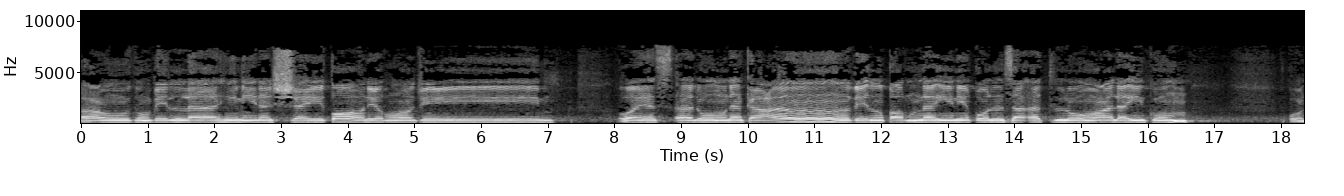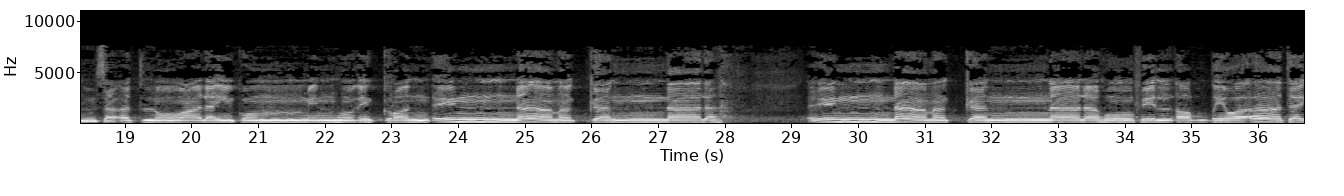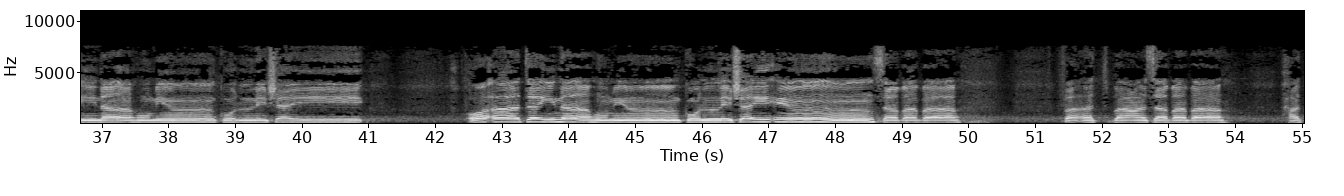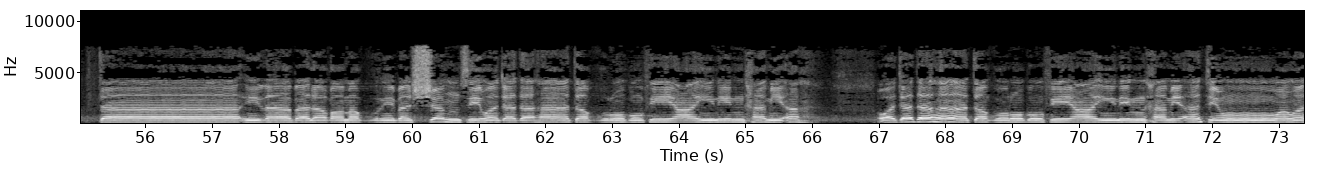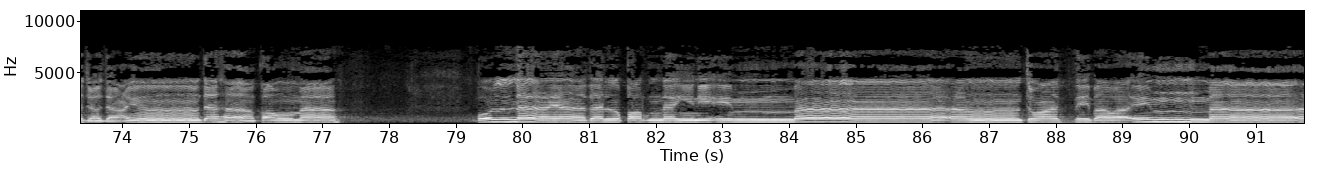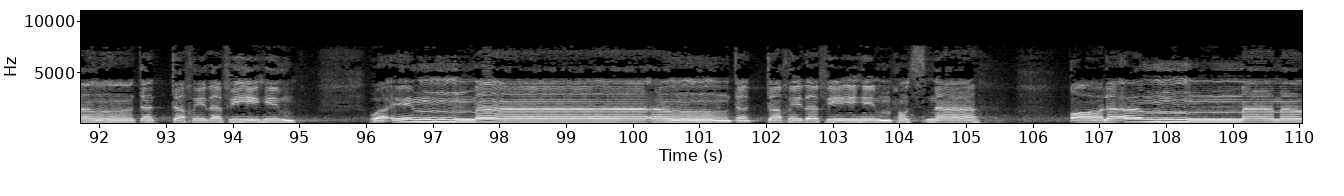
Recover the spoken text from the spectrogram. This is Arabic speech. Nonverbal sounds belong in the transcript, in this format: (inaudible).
أعوذ بالله من الشيطان الرجيم. ويسألونك عن ذي القرنين قل سأتلو عليكم قل سأتلو عليكم منه ذكرا إنا مكنا له. إنا مكنا له في الأرض وآتيناه من كل شيء وآتيناه من كل شيء سببا فأتبع سببا حتى إذا بلغ مغرب الشمس وجدها تغرب في عين حمئة. وجدها تغرب في عين حمئة ووجد عندها قوما. قلنا يا ذا القرنين إما أن تعذب وإما أن تتخذ فيهم وإما أن تتخذ فيهم حسناً قال أما من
